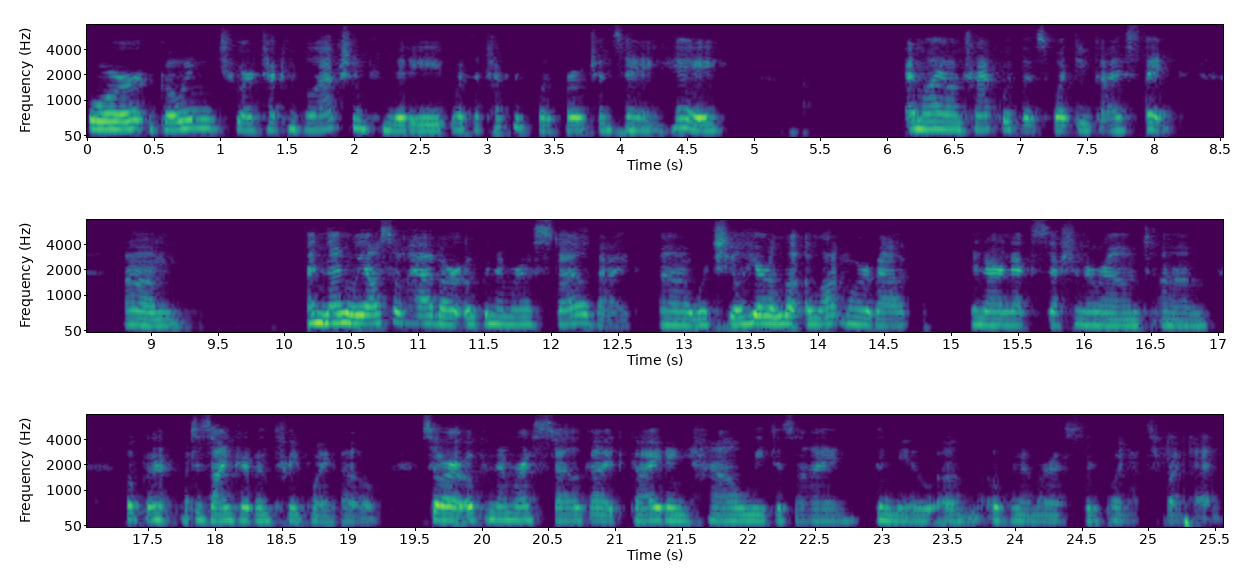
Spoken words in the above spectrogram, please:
or going to our technical action committee with a technical approach and saying, hey, am I on track with this? What do you guys think? Um, and then we also have our OpenMRS style guide, uh, which you'll hear a, lo- a lot more about in our next session around um, open design driven 3.0. So our OpenMRS style guide guiding how we design the new um, OpenMRS 3.x front end.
